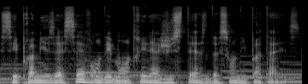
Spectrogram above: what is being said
Ces premiers essais vont démontrer la justesse de son hypothèse.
